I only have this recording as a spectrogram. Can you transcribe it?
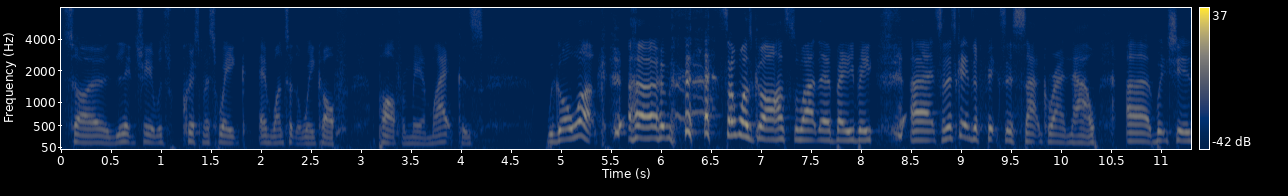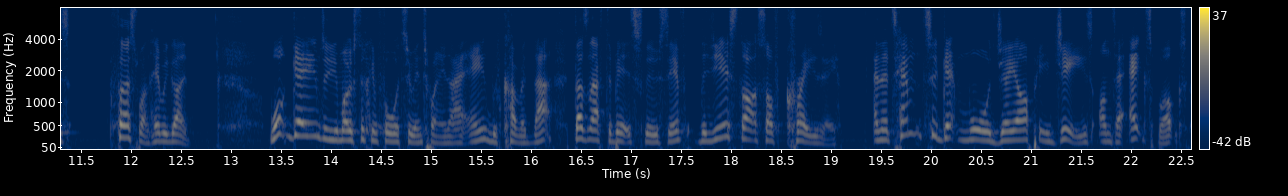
So literally, it was Christmas week. Everyone took the week off, apart from me and Mike, because we gotta work. Um, someone's gotta hustle out there, baby. Uh, so let's get into fixes sack right now, uh, which is first one. Here we go. What games are you most looking forward to in 2019? We've covered that. Doesn't have to be exclusive. The year starts off crazy. An attempt to get more JRPGs onto Xbox,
